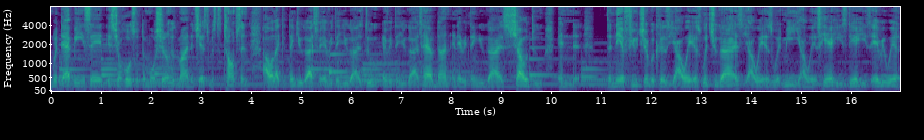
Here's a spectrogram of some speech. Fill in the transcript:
with that being said, it's your host with the most shit on his mind and chest, Mr. Thompson. I would like to thank you guys for everything you guys do, everything you guys have done, and everything you guys shall do in the near future because Yahweh is with you guys. Yahweh is with me. Yahweh is here. He's there. He's everywhere.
